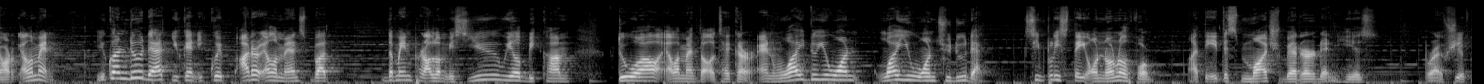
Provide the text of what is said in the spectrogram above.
dark element. You can do that, you can equip other elements, but the main problem is you will become dual elemental attacker. And why do you want why you want to do that? Simply stay on normal form. I think it is much better than his Brave Shift.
